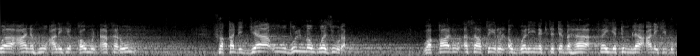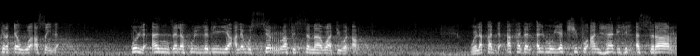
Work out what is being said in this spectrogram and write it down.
وعانه عليه قوم آخرون فقد جاءوا ظلما وزورا وقالوا أساطير الأولين اكتتبها فهي تملى عليه بكرة وأصيلا. قل أنزله الذي يعلم السر في السماوات والأرض. ولقد أخذ الألم يكشف عن هذه الأسرار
